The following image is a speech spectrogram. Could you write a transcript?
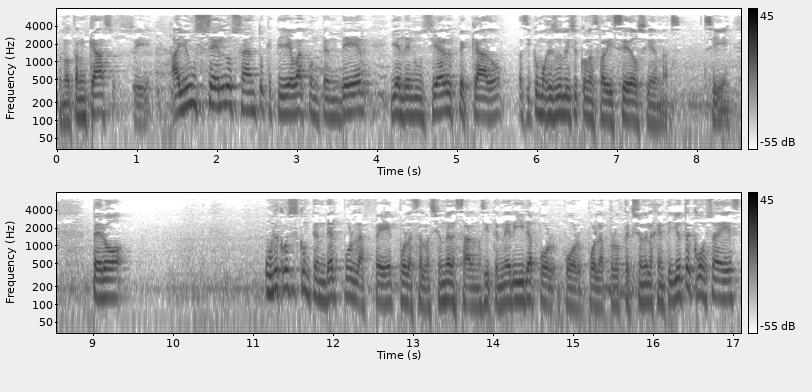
En otros casos, sí. Hay un celo santo que te lleva a contender y a denunciar el pecado, así como Jesús lo hizo con los fariseos y demás. Sí. Pero una cosa es contender por la fe, por la salvación de las almas y tener ira por, por, por la protección de la gente. Y otra cosa es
